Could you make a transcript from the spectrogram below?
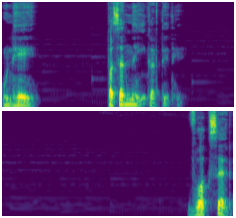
उन्हें पसंद नहीं करते थे। वो अक्सर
